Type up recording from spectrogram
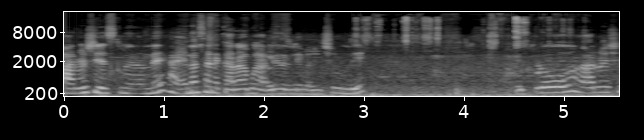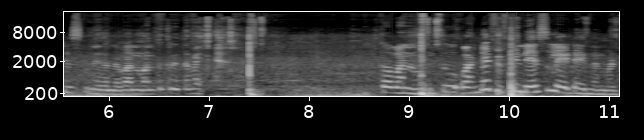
హార్వెస్ట్ చేసుకునేదండి అయినా సరే ఖరాబ్ కాలేదండి మంచిగా ఉంది. ఎప్పుడో హార్వెస్ట్ చేసుకునేదండి వన్ మంత్ క్రితమే. ఇంకా వన్ మంత్ అంటే ఫిఫ్టీన్ డేస్ లేట్ అయిందనమాట.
